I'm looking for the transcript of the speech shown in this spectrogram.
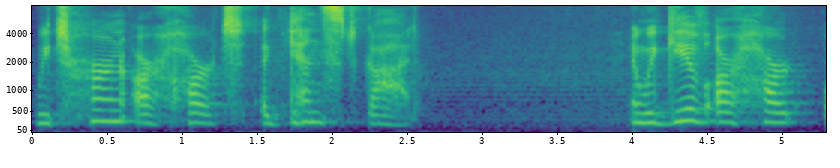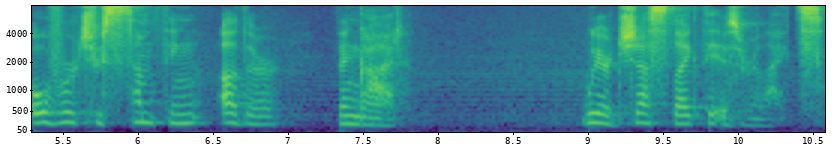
we turn our heart against God and we give our heart over to something other than God, we are just like the Israelites.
